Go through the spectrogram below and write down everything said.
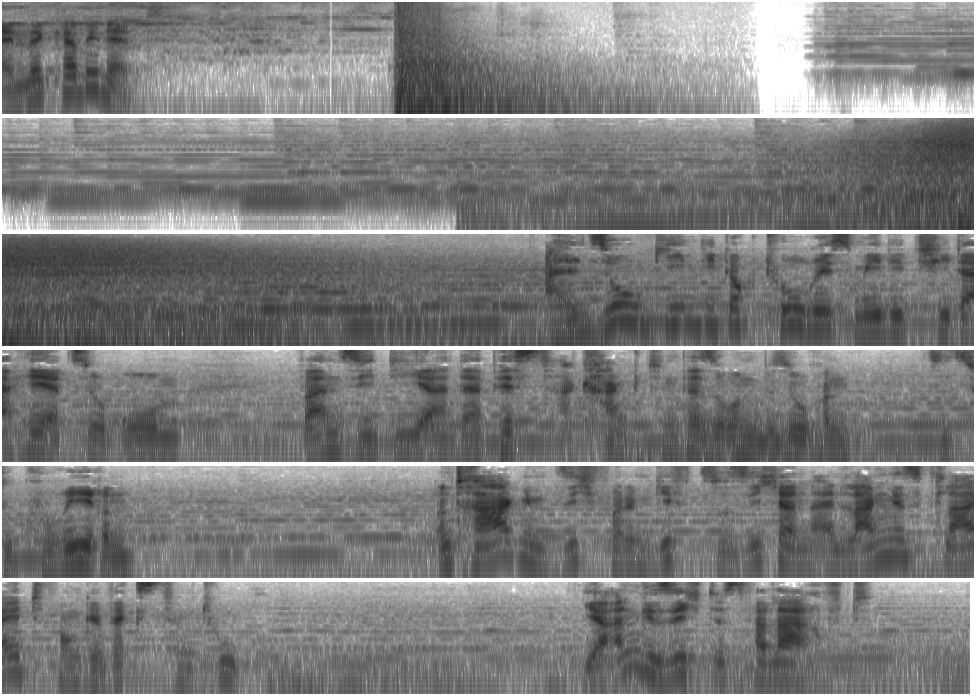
Geheime Kabinett. Also gehen die Doctores Medici daher zu Rom, wann sie die an der Pest erkrankten Personen besuchen, sie zu kurieren. Und tragen, sich vor dem Gift zu sichern, ein langes Kleid von gewächstem Tuch. Ihr Angesicht ist verlarvt,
